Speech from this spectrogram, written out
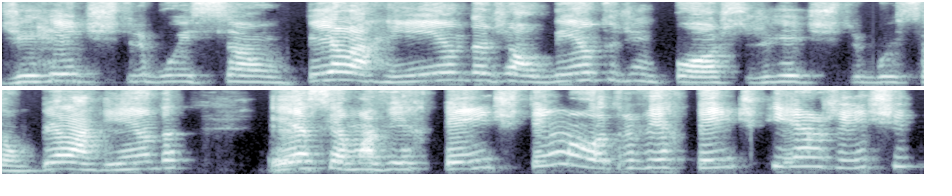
de redistribuição pela renda, de aumento de impostos, de redistribuição pela renda, essa é uma vertente. Tem uma outra vertente que é a gente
